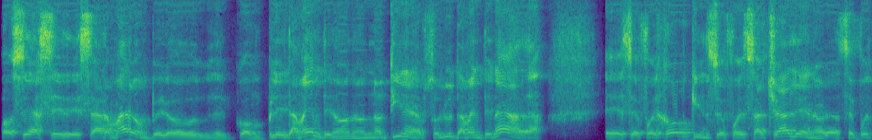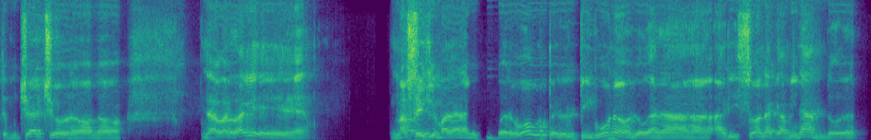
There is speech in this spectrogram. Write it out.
o sea, se desarmaron, pero eh, completamente, no, no, no tienen absolutamente nada. Eh, se fue Hopkins, se fue Sachalen, ahora se fue este muchacho, no, no. La verdad que no sé quién va a ganar el Super Bowl, pero el pick 1 lo gana Arizona caminando. ¿eh?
